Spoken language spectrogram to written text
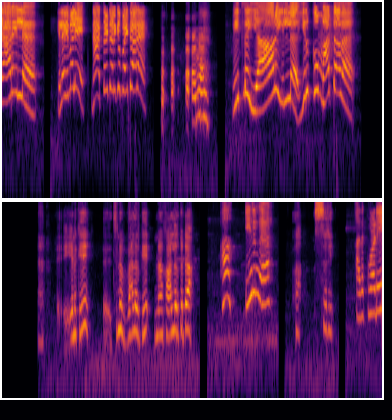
யாரும் இல்ல இல்ல இவளே நான் அத்தை வீட்டு வரைக்கும் போயிட்டு வரேன் அ- அ- அம்மா வீட்ல யாரும் இல்ல இருக்கும் மாட்டாவ எனக்கு சின்ன வேலை இருக்கு. நான் காலைல இருக்கட்டா? ஆ, இருங்க. ஆ, சரி. அதுக்கு முன்னாடி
